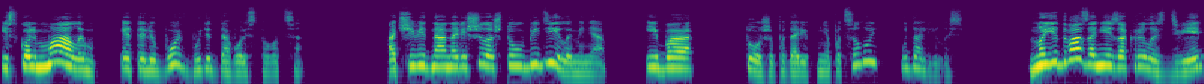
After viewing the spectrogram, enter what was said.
и сколь малым эта любовь будет довольствоваться. Очевидно, она решила, что убедила меня, ибо, тоже подарив мне поцелуй, удалилась. Но едва за ней закрылась дверь,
